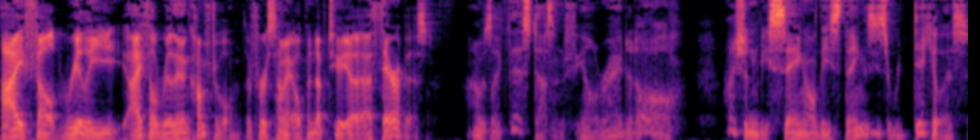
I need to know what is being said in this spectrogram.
I felt really, I felt really uncomfortable the first time I opened up to a, a therapist. I was like, "This doesn't feel right at all. I shouldn't be saying all these things. These are ridiculous.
